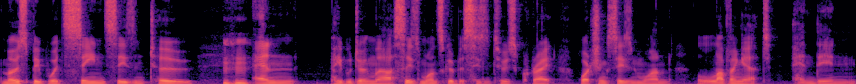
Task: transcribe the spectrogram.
most people had seen season 2 Mm-hmm. and people doing the season one's good, but season two is great. Watching season one, loving it, and then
